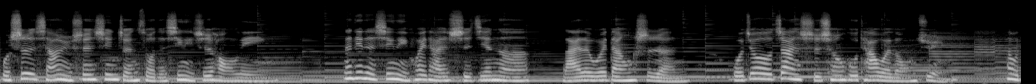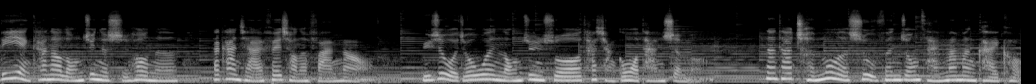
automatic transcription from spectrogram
我是翔宇身心诊所的心理师洪玲。那天的心理会谈时间呢，来了一位当事人，我就暂时称呼他为龙俊。那我第一眼看到龙俊的时候呢，他看起来非常的烦恼，于是我就问龙俊说：“他想跟我谈什么？”那他沉默了十五分钟，才慢慢开口。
